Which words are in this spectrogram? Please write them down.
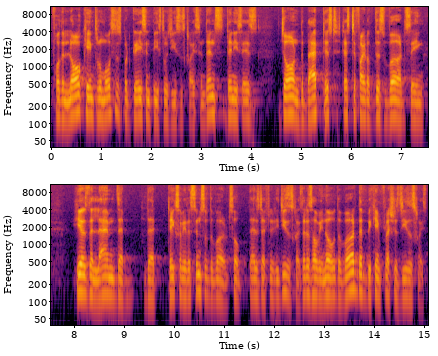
For the law came through Moses, but grace and peace through Jesus Christ. And then, then he says, John the Baptist testified of this word, saying, Here's the Lamb that, that takes away the sins of the world. So that is definitely Jesus Christ. That is how we know the Word that became flesh is Jesus Christ.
